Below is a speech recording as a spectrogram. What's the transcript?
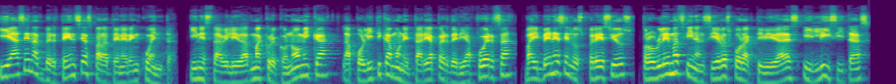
y hacen advertencias para tener en cuenta. Inestabilidad macroeconómica, la política monetaria perdería fuerza, vaivenes en los precios, problemas financieros por actividades ilícitas,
